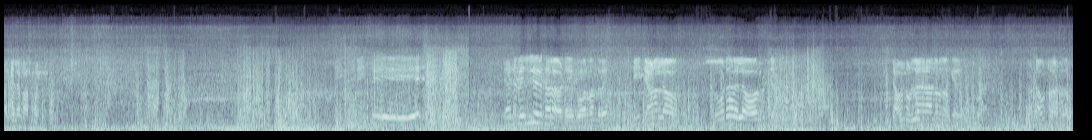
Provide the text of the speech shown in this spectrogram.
ബാക്കിയല്ല ഫാസ്റ്റ് ട്രാക്ക് വലിയൊരു സ്ഥലമാണ് കേട്ടോ ഈ പോർബന്തർ നീറ്റാണല്ലോ റോഡുകളെല്ലാം ഓവർബ്രിഡ്ജാണ് ടൗണിന്റെ ഉള്ളിൽ എങ്ങനെയാണെന്നോട് നോക്കിയാൽ ടൗണിന്റെ ഔട്ടറാണ് കേട്ടോ.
